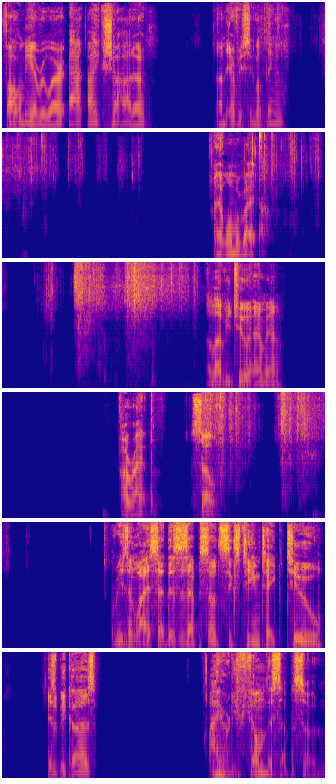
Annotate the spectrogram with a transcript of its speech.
Follow me everywhere at Ike Shehadeh on every single thing. All right, one more bite. I love you too, Emma. All right. So, reason why I said this is episode 16, take two, is because I already filmed this episode.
